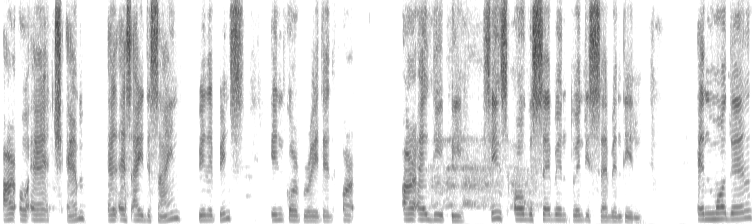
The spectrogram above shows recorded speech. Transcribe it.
ROHM LSI Design Philippines Incorporated or RLDP since August 7, 2017. And Model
